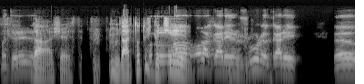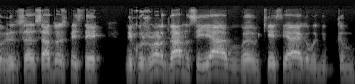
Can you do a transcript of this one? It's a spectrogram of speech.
Mă înțelegeți? Da, așa este. Dar totuși de ce... Ăla care înjură, care uh, s-a dus peste Nicușor Dan să ia uh, chestia aia când, când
